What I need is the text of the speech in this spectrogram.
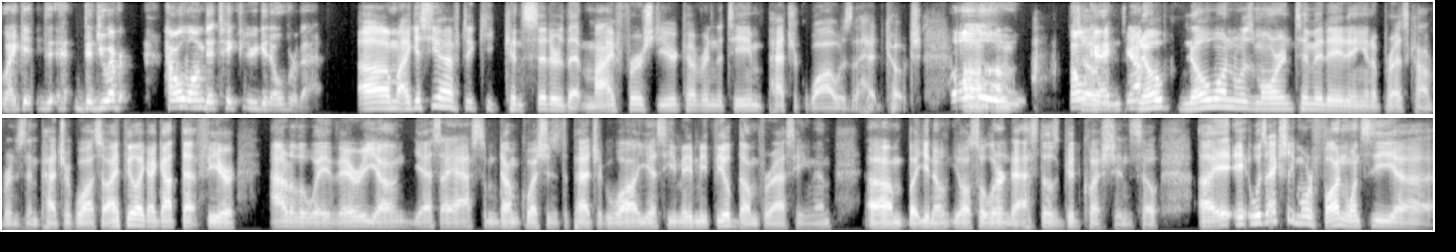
Like, it, did you ever? How long did it take for you to get over that? Um, I guess you have to consider that my first year covering the team, Patrick Roy was the head coach. Oh, um, okay. So No, no one was more intimidating in a press conference than Patrick Roy. So I feel like I got that fear out of the way very young. Yes, I asked some dumb questions to Patrick Roy. Yes, he made me feel dumb for asking them. Um, but you know, you also learn to ask those good questions. So uh, it, it, was actually more fun once the uh,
